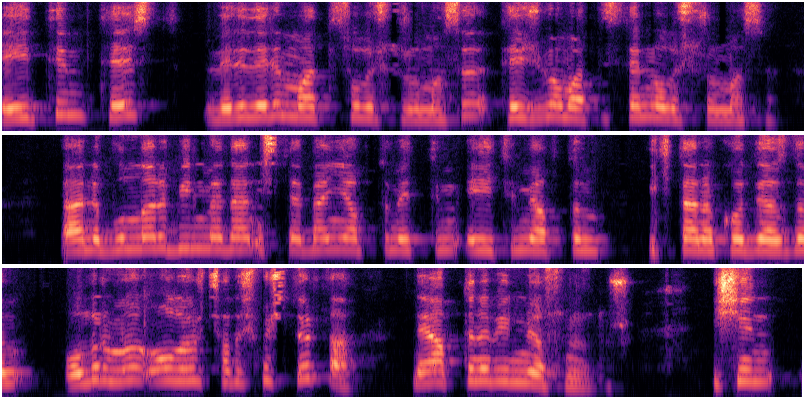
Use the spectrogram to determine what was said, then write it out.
Eğitim, test, verilerin maddesi oluşturulması, tecrübe maddesinin oluşturulması. Yani bunları bilmeden işte ben yaptım ettim, eğitim yaptım, iki tane kod yazdım. Olur mu? Olur, çalışmıştır da ne yaptığını bilmiyorsunuzdur. İşin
